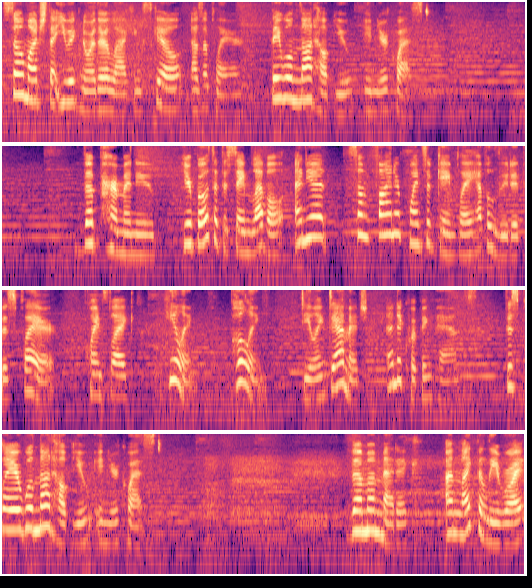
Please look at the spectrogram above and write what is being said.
so much that you ignore their lacking skill as a player. They will not help you in your quest. The Permanoob. You're both at the same level, and yet some finer points of gameplay have eluded this player. Points like healing, pulling, dealing damage, and equipping pants. This player will not help you in your quest. The Mimetic. Unlike the Leroy,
